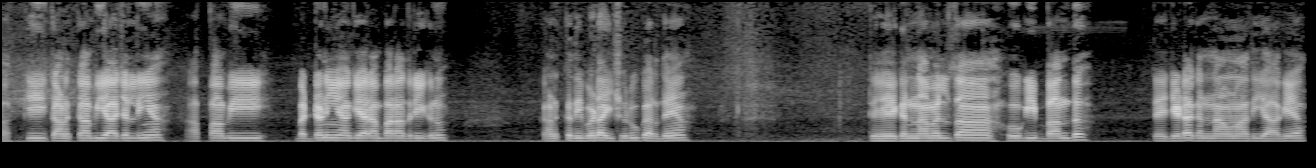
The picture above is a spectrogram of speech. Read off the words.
ਬਾਕੀ ਕਣਕਾਂ ਵੀ ਆ ਚੱਲੀਆਂ, ਆਪਾਂ ਵੀ ਵੱਢਣੀਆਂ 11 12 ਤਰੀਕ ਨੂੰ। ਕਣਕ ਦੀ ਵਢਾਈ ਸ਼ੁਰੂ ਕਰਦੇ ਆਂ। ਤੇ ਗੰਨਾ ਮਿਲ ਤਾਂ ਹੋ ਗਈ ਬੰਦ, ਤੇ ਜਿਹੜਾ ਗੰਨਾ ਆਉਣਾ ਦੀ ਆ ਗਿਆ।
